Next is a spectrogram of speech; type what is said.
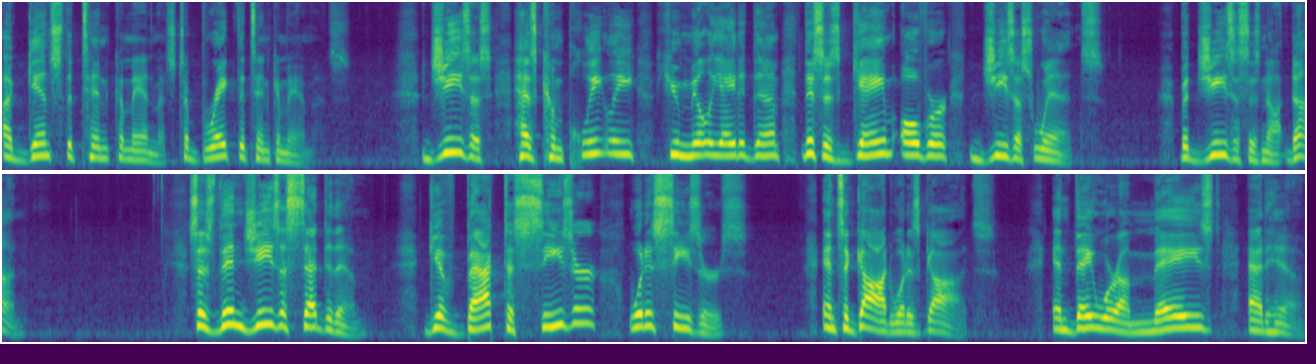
against the Ten Commandments, to break the Ten Commandments. Jesus has completely humiliated them. This is game over. Jesus wins. But Jesus is not done says, Then Jesus said to them, Give back to Caesar what is Caesar's, and to God what is God's. And they were amazed at him.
